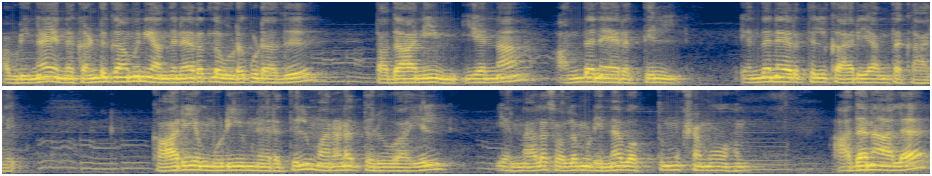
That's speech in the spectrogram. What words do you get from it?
அப்படின்னா என்னை கண்டுக்காமல் நீ அந்த நேரத்தில் விடக்கூடாது. ததானீம். ஏன்னா அந்த நேரத்தில் எந்த நேரத்தில் காரியாந்த காலை? காரியம் முடியும் நேரத்தில் மரண தருவாயில் என்னால் சொல்ல முடியும்னா பக்தும் க்ஷமோகம். அதனால்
